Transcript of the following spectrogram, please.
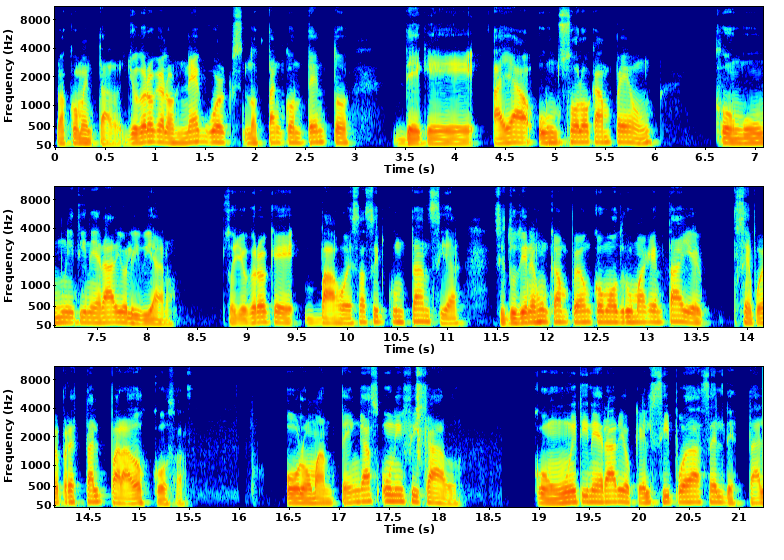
has comentado. Yo creo que los networks no están contentos de que haya un solo campeón con un itinerario liviano. yo creo que bajo esas circunstancias, si tú tienes un campeón como Drew McIntyre, se puede prestar para dos cosas. O lo mantengas unificado con un itinerario que él sí pueda hacer de estar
